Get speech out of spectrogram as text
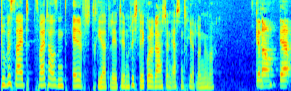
du bist seit 2011 Triathletin, richtig? Oder da hast du deinen ersten Triathlon gemacht? Genau, ja.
